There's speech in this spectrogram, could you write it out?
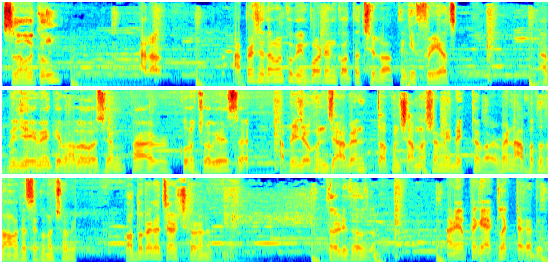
আসসালামু আলাইকুম। হ্যালো আপনার সাথে আমার খুব ইম্পর্টেন্ট কথা ছিল। আপনি কি ফ্রি আছেন? আপনি যে মেয়েকে ভালোবাসেন তার কোনো ছবি আছে? আপনি যখন যাবেন তখন সামনাসামনি দেখতে পারবেন আপাতত আমার কাছে কোনো ছবি। কত টাকা চার্জ করেন আপনি? Thirty thousand. আমি আপনাকে এক লাখ টাকা দিব।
